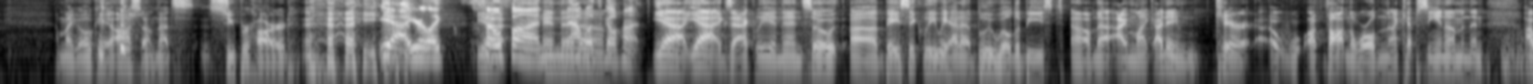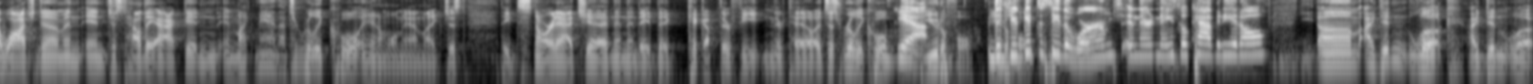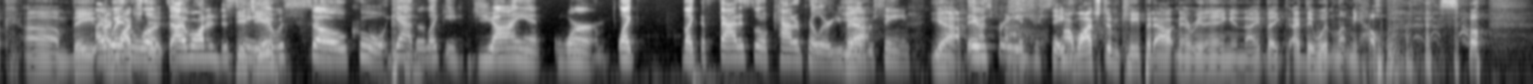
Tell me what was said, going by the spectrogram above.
I'm like, okay, awesome. That's super hard. Yeah, you're like so Yeah, fun. and then, now let's um, go hunt. Yeah, yeah, exactly. And then so uh, basically we had a blue wildebeest um, that I'm like I didn't even care a, a thought in the world, and then I kept seeing them, and then I watched them and, and just how they acted, and, and like man, that's a really cool animal, man. Like just they'd snort at you, and then then they they kick up their feet and their tail. It's just really cool. Yeah. beautiful. Did you get to see the worms in their nasal cavity at all? Um, I didn't look. I didn't look. Um, they I, I, went watched looked. it. I wanted to Did see. you? It was so cool. Yeah, they're like a giant worm, like like the fattest little caterpillar you've Yeah. ever seen. Yeah, It was pretty interesting. I watched them cape it out and everything, and I like I, they wouldn't let me help. so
